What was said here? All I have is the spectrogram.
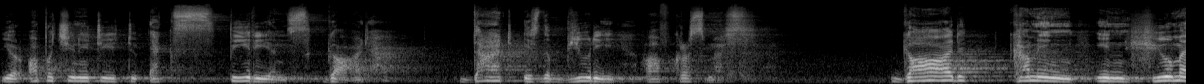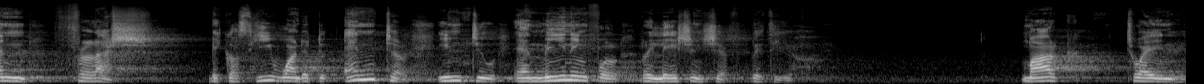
your opportunity to experience God. That is the beauty of Christmas. God coming in human flesh because he wanted to enter into a meaningful relationship with you. Mark Twain,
